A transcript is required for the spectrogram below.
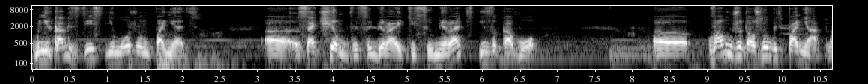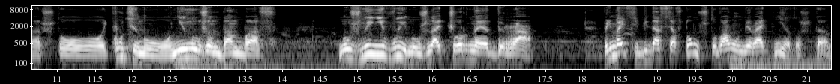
Мы никак здесь не можем понять, а, зачем вы собираетесь умирать и за кого. Вам уже должно быть понятно, что Путину не нужен Донбасс – Нужны не вы, нужна черная дыра. Понимаете, беда вся в том, что вам умирать не за что.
